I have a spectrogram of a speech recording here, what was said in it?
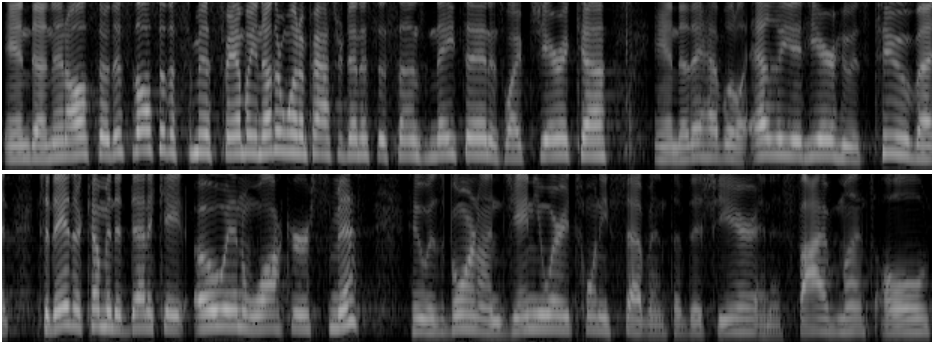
And, uh, and then also, this is also the Smiths family. Another one of Pastor Dennis's sons, Nathan, his wife, Jerica. And uh, they have little Elliot here, who is two. But today they're coming to dedicate Owen Walker Smith who was born on January 27th of this year and is five months old.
